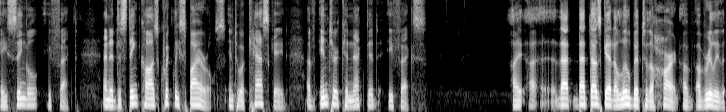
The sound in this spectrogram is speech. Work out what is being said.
a single effect, and a distinct cause quickly spirals into a cascade of interconnected effects. I uh, that that does get a little bit to the heart of, of really the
